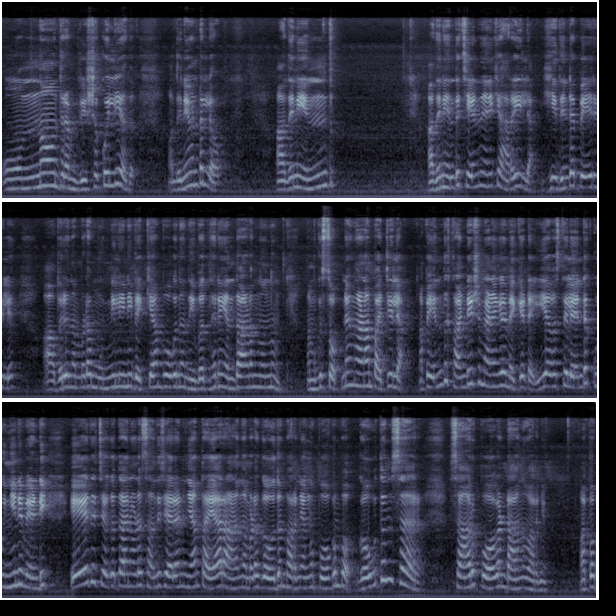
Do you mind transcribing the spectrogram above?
ഒന്നാം തരം വിഷക്കൊല്ലി അത്. അതിനെയുണ്ടല്ലോ അതിന് എന്ത് അതിനെന്ത് ചെയ്യണമെന്ന് എനിക്കറിയില്ല. ഇതിന്റെ പേരിൽ അവർ നമ്മുടെ മുന്നിൽ ഇനി വെക്കാൻ പോകുന്ന നിബന്ധന എന്താണെന്നൊന്നും നമുക്ക് സ്വപ്നം കാണാൻ പറ്റില്ല. അപ്പോൾ എന്ത് കണ്ടീഷൻ വേണമെങ്കിലും വെക്കട്ടെ. ഈ അവസ്ഥയിൽ എന്റെ കുഞ്ഞിന് വേണ്ടി ഏത് ചെകുത്താനോട് സന്ധി ചേരാൻ ഞാൻ തയ്യാറാണ് നമ്മുടെ ഗൗതം പറഞ്ഞ് അങ്ങ് പോകുമ്പോൾ ഗൗതം സാർ സാറ് പോകണ്ട എന്ന് പറഞ്ഞു. അപ്പോൾ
